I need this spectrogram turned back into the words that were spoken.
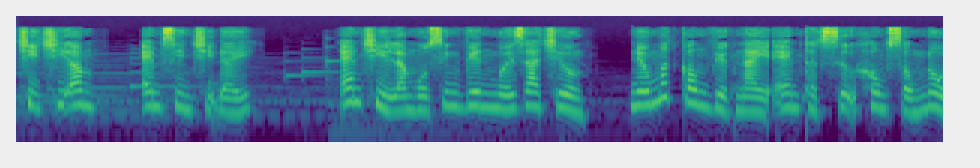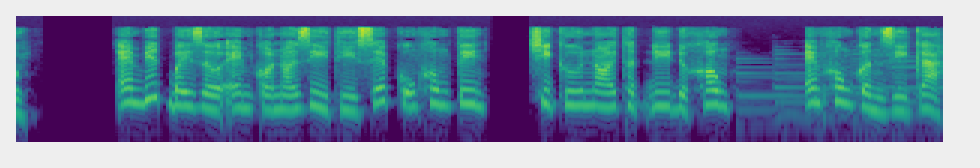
"Chị Chi Âm, em xin chị đấy. Em chỉ là một sinh viên mới ra trường, nếu mất công việc này em thật sự không sống nổi. Em biết bây giờ em có nói gì thì sếp cũng không tin, chị cứ nói thật đi được không? Em không cần gì cả,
